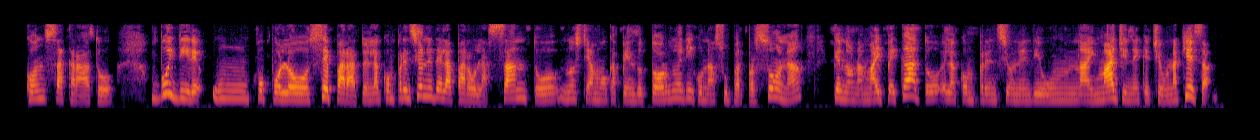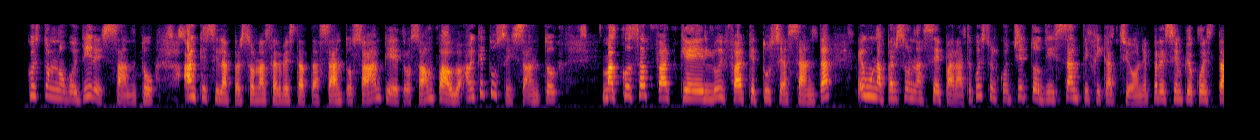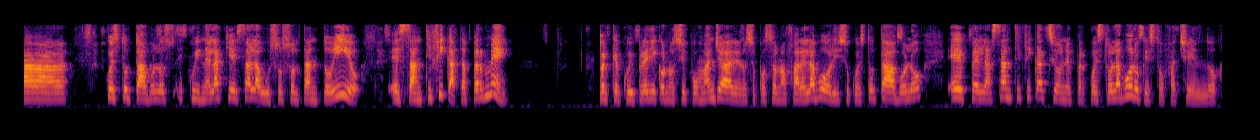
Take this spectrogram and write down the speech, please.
Consacrato. Vuoi dire un popolo separato? Nella comprensione della parola santo non stiamo capendo, torno e dico una super persona che non ha mai peccato e la comprensione di una immagine che c'è una chiesa. Questo non vuol dire santo, anche se la persona sarebbe stata santo San Pietro, San Paolo, anche tu sei santo. Ma cosa fa che lui fa che tu sia santa? È una persona separata. Questo è il concetto di santificazione. Per esempio, questa, questo tavolo qui nella chiesa la uso soltanto io, è santificata per me perché qui predico non si può mangiare, non si possono fare lavori su questo tavolo e per la santificazione, per questo lavoro che sto facendo.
